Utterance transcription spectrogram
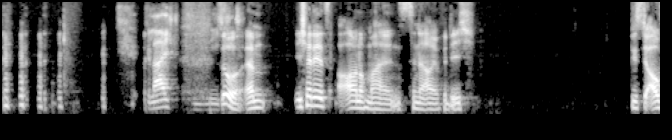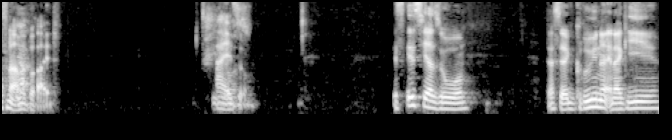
Vielleicht nicht. So, ähm, ich hätte jetzt auch noch mal ein Szenario für dich. Bist du aufnahmebereit? Los. Also, es ist ja so, dass ja grüne Energie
